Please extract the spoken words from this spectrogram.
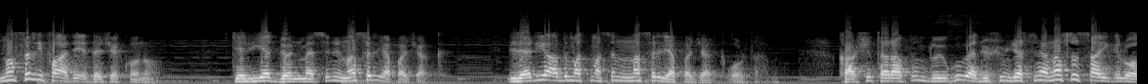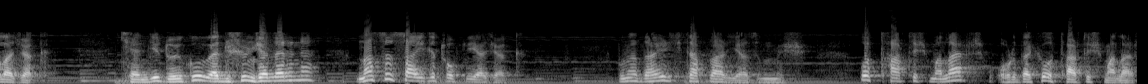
Nasıl ifade edecek onu? Geriye dönmesini nasıl yapacak? İleriye adım atmasını nasıl yapacak orada? Karşı tarafın duygu ve düşüncesine nasıl saygılı olacak? Kendi duygu ve düşüncelerine nasıl saygı toplayacak? Buna dair kitaplar yazılmış. O tartışmalar, oradaki o tartışmalar,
